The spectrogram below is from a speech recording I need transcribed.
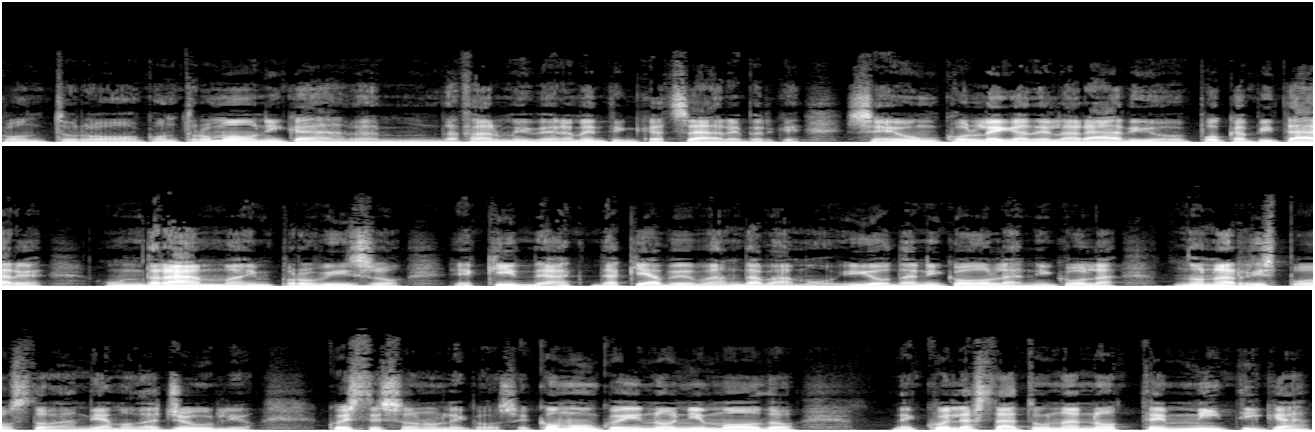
contro, contro Monica, ehm, da farmi veramente incazzare, perché se un collega della radio può capitare un dramma improvviso e chi, da, da chi andavamo? Io da Nicola, Nicola non ha risposto, andiamo da Giulio. Queste sono le cose. Comunque, in ogni modo, eh, quella è stata una notte mitica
